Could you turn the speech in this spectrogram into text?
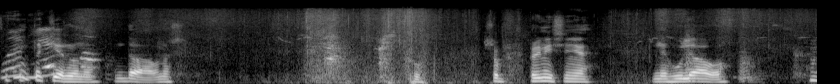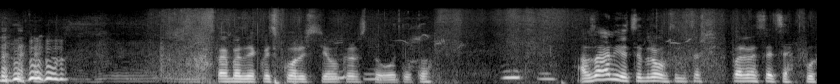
Ну таке ж воно. Да, воно ж. Фу. Щоб приміщення не гуляло. Треба з якоюсь користю використовувати. То. А взагалі це дров, щоб ще ж перенесеться. Фу.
